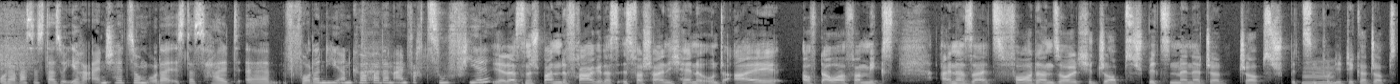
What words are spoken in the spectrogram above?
Oder was ist da so Ihre Einschätzung? Oder ist das halt, äh, fordern die ihren Körper dann einfach zu viel? Ja, das ist eine spannende Frage. Das ist wahrscheinlich Henne und Ei auf Dauer vermixt. Einerseits fordern solche Jobs, Spitzenmanager-Jobs, Spitzenpolitiker-Jobs,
